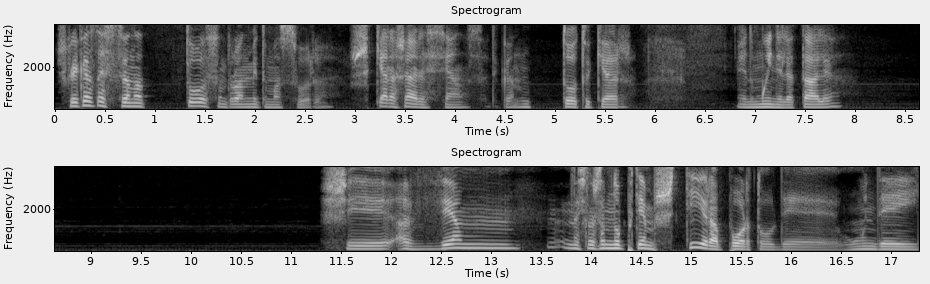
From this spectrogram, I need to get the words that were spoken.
și cred că asta e sănătos într-o anumită măsură. Și chiar așa are sens. Adică nu totul chiar e în mâinile tale. Și avem, în același timp, nu putem ști raportul de unde e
